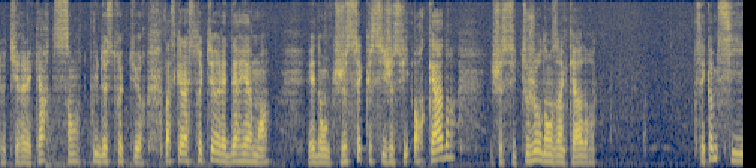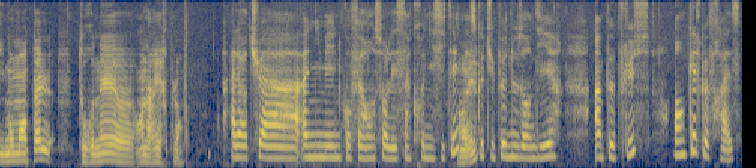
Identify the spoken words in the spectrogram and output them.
de, tirer les cartes sans plus de structure. Parce que la structure, elle est derrière moi. Et donc, je sais que si je suis hors cadre, je suis toujours dans un cadre. C'est comme si mon mental tournait euh, en arrière-plan. Alors, tu as animé une conférence sur les synchronicités. Est-ce que tu peux nous en dire un peu plus en quelques phrases?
